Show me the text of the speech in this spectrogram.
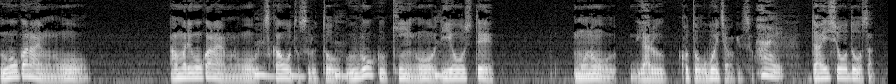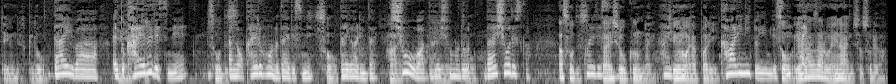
動かないものをあんまり動かないものを使おうとすると、動く筋を利用してものをやることを覚えちゃうわけですよ。はい。代償動作って言うんですけど。代はえっと、カエルですね。そうです。あのカエル方の代ですね。そう。代替わりの代。はい、小は代償の、えー、代償ですか？あそうです。ですね、代償訓練。っていうのはやっぱり、代わりにという意味ですね。そうやらざるを得ないんですよそれは、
